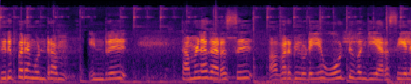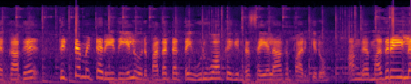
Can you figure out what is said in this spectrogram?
திருப்பரங்குன்றம் இன்று தமிழக அரசு அவர்களுடைய ஓட்டு வங்கி அரசியலுக்காக திட்டமிட்ட ரீதியில் ஒரு பதட்டத்தை உருவாக்குகின்ற செயலாக பார்க்கிறோம். அங்க மதுரையில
